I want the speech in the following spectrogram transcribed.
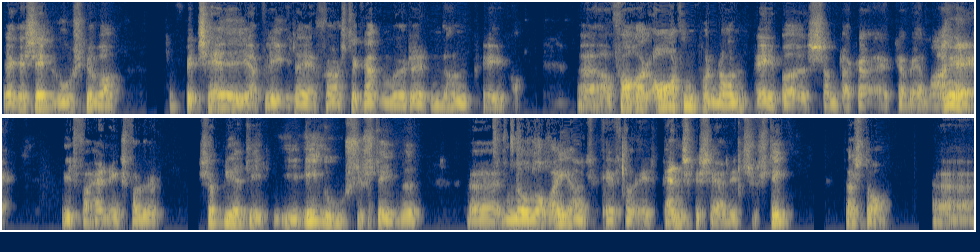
Jeg kan selv huske, hvor betaget jeg blev, da jeg første gang mødte et non-paper. Øh, og for at holde orden på non-paperet, som der kan, kan være mange af i et forhandlingsforløb, så bliver de i EU-systemet øh, nummereret efter et ganske særligt system. Der står øh,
